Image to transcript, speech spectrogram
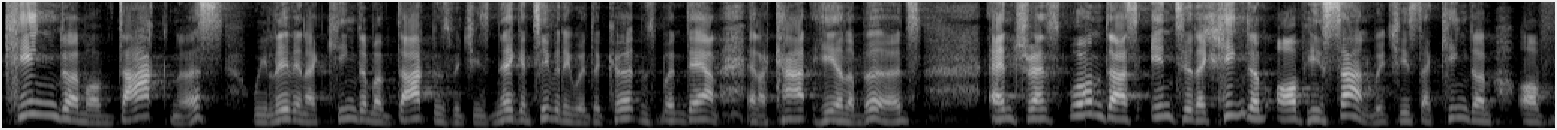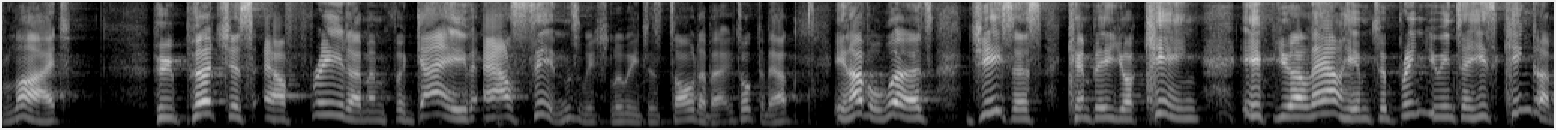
kingdom of darkness. We live in a kingdom of darkness, which is negativity with the curtains went down and I can't hear the birds, and transformed us into the kingdom of his Son, which is the kingdom of light who purchased our freedom and forgave our sins, which Louis just told about, talked about. In other words, Jesus can be your king if you allow him to bring you into his kingdom.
